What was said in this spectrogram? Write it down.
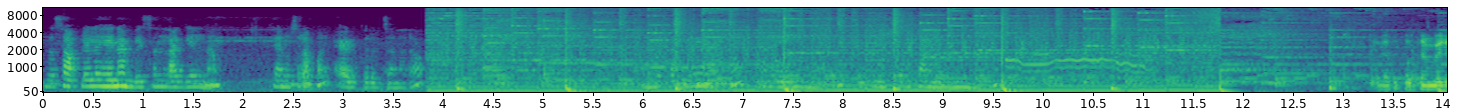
जसं आपल्याला हे ना बेसन लागेल ना त्यानुसार आपण ॲड करत जाणार आहोत. आणि आता कोथिंबीर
